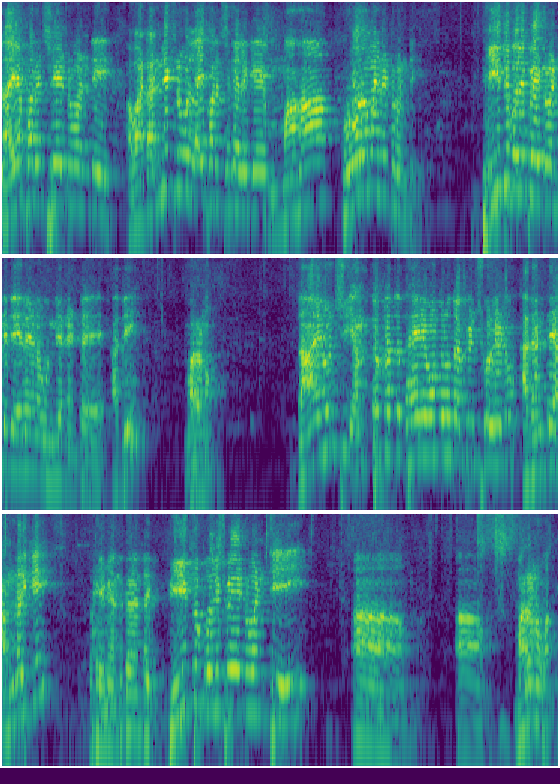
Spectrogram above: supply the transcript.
లయపరిచేటువంటి వాటన్నిటిని కూడా లయపరచగలిగే మహా క్రూరమైనటువంటి భీతి బలిపేటువంటిది ఏదైనా ఉంది అని అంటే అది మరణం. దాని నుంచి ఎంత పెద్ద ధైర్యవంతుడు తప్పించుకోలేడు అదంటే అందరికీ భయం ఎందుకంటే భీతి కొలిపేటువంటి మరణం అది.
